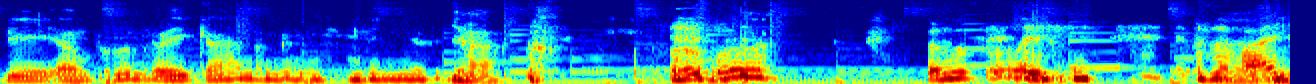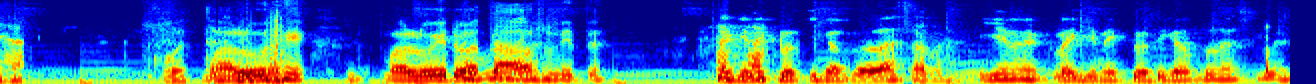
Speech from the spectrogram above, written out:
di yang turun kaki kanan ininya ya. Apa? Apa? itu sama aja malu malu Itu dua tahun itu Lagi naik 213 apa? Iya naik, lagi naik 213 gue.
